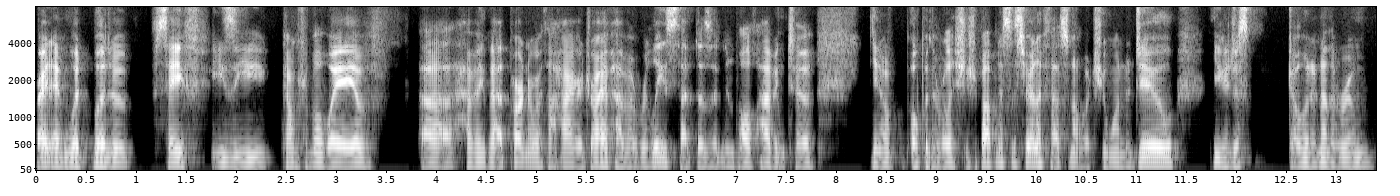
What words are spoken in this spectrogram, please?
right? And what what a safe, easy, comfortable way of uh, having that partner with a higher drive have a release that doesn't involve having to, you know, open the relationship up necessarily. If that's not what you want to do, you could just go in another room,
